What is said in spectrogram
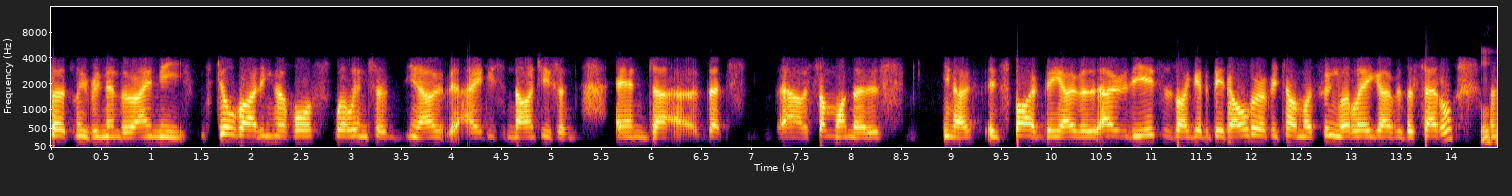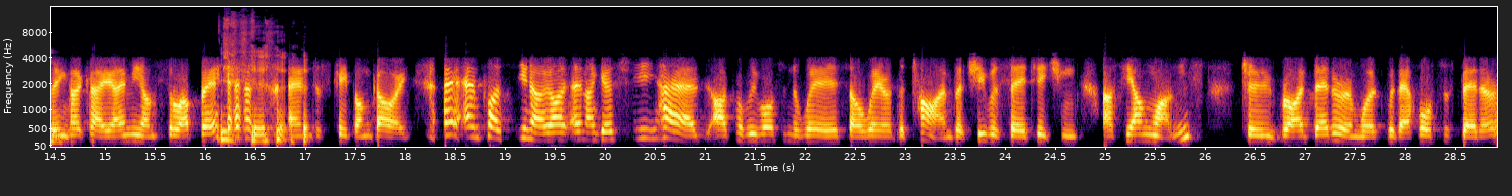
certainly remember Amy still riding her horse well into you know the 80s and 90s, and and uh, that's uh, someone that is you know, inspired me over over the years as I get a bit older. Every time I swing my leg over the saddle, mm-hmm. I think, okay, Amy, I'm still up there, and just keep on going. And, and plus, you know, I, and I guess she had. I probably wasn't aware, so aware at the time, but she was there teaching us young ones to ride better and work with our horses better,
